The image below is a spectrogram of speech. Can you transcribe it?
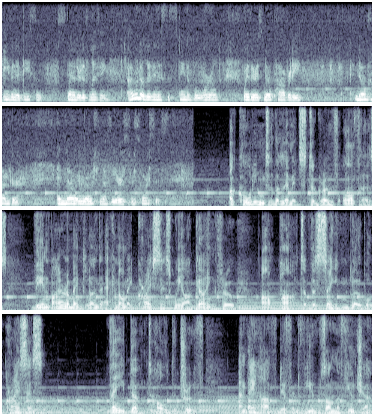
even a decent standard of living. I want to live in a sustainable world where there is no poverty, no hunger, and no erosion of the Earth's resources. According to the Limits to Growth authors, the environmental and economic crisis we are going through are part of the same global crisis. They don't hold the truth, and they have different views on the future,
